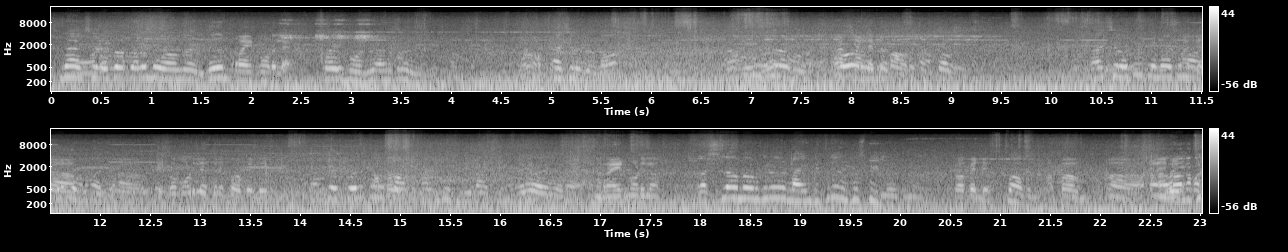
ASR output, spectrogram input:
ഇനി ആക്സിഡന്റ് തൊട്ടാലും പോകാവുന്നതായിരിക്കും ഇത് റൈറ്റ് മോഡല്ലേ ഫൈവ് മോഡലാണ് വരുന്നത് ആക്സിഡന്റ് ഉണ്ടോ? ആക്സിഡന്റ് കിട്ടിയതിന് ശേഷം മാത്രം ഒരു റൈഡ് മോഡിലോ റഷിലാകുമ്പോൾ നമുക്കൊരു നയന്റി ത്രീ ആയിരിക്കും സ്പീഡിൽ കിട്ടുന്നത്. പ്രോഫിറ്റ് മീഡിയം അതിലാകുമ്പോൾ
